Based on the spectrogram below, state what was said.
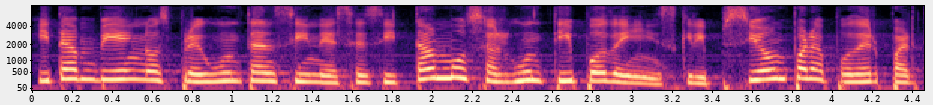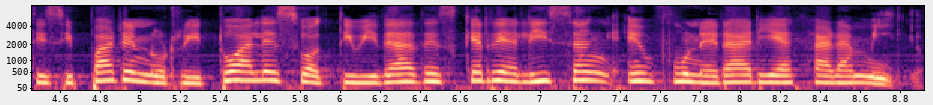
Y también nos preguntan si necesitamos algún tipo de inscripción para poder participar en los rituales o actividades que realizan en Funeraria Jaramillo.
